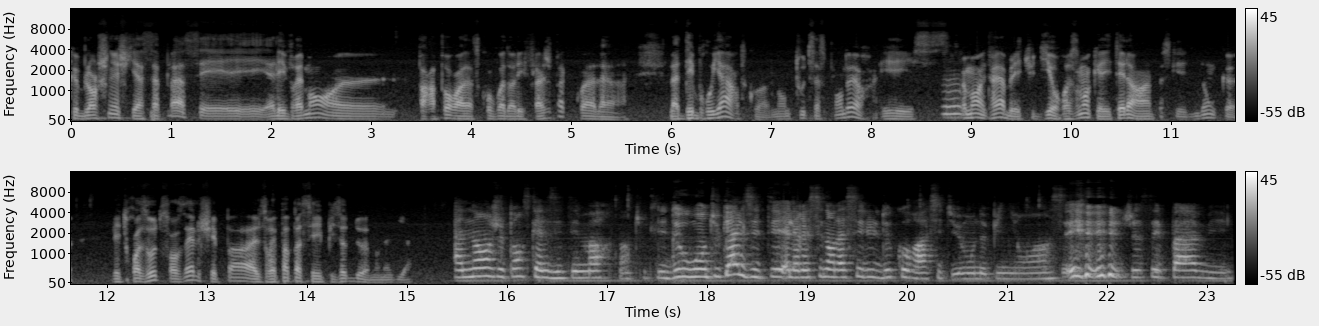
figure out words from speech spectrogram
que Blanche-Neige qui a sa place et elle est vraiment, euh, par rapport à ce qu'on voit dans les flashbacks, quoi, la, la débrouillarde, quoi, dans toute sa splendeur. Et c'est Mm. vraiment agréable. Et tu te dis heureusement qu'elle était là, hein, parce que donc, les trois autres, sans elle, je sais pas, elles auraient pas passé l'épisode 2, à mon avis. hein. Ah non, je pense qu'elles étaient mortes, hein, toutes les deux. Ou en tout cas, elles étaient, elles restaient dans la cellule de Cora, si tu veux mon opinion. Hein. C'est, je sais pas, mais,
